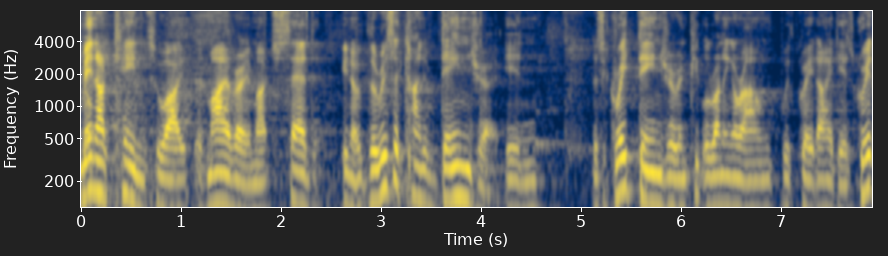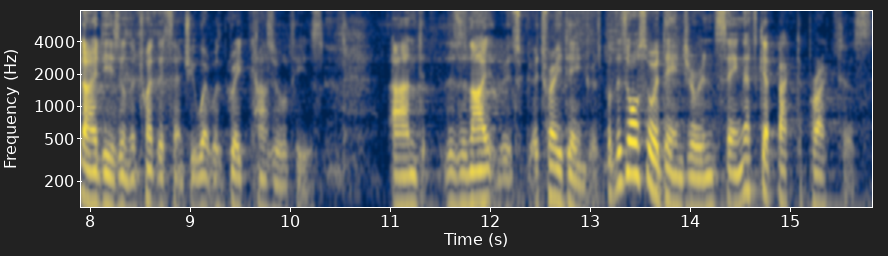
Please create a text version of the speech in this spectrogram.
Maynard Keynes, who I admire very much, said, you know, there is a kind of danger in, there's a great danger in people running around with great ideas. Great ideas in the 20th century went with great casualties. And there's an, it's, it's very dangerous. But there's also a danger in saying, let's get back to practice.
